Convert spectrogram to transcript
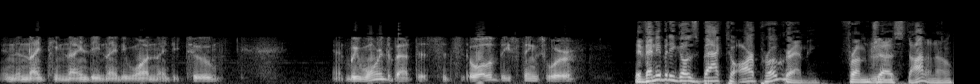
in the 1990, 91, 92. And we warned about this. It's, all of these things were If anybody goes back to our programming from just, I don't know,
